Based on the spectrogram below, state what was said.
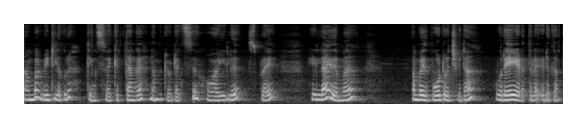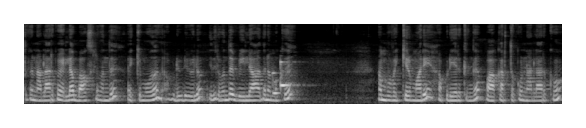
நம்ம வீட்டில் கூட திங்ஸ் வைக்கிறதாங்க. நம்ம கியூடெக்ஸு ஆயிலு ஸ்ப்ரே இல்லை இது நம்ம இது போட்டு வச்சுக்கிட்டா ஒரே இடத்துல எடுக்கிறதுக்கு நல்லாயிருக்கும். எல்லா பாக்ஸில் வந்து வைக்கும் போது அப்படி இப்படி விழும். இதில் வந்து விழாத நமக்கு நம்ம வைக்கிற மாதிரி அப்படியே இருக்குங்க. பார்க்குறதுக்கும் நல்லாயிருக்கும்.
